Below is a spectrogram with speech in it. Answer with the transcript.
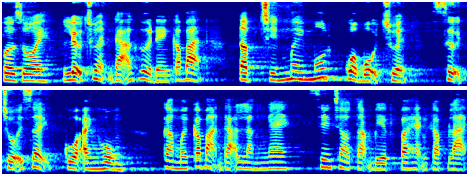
Vừa rồi, Liễu Chuyện đã gửi đến các bạn tập 91 của bộ truyện Sự trỗi dậy của anh hùng. Cảm ơn các bạn đã lắng nghe. Xin chào tạm biệt và hẹn gặp lại.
